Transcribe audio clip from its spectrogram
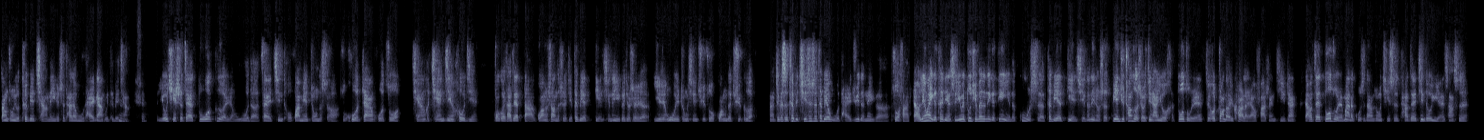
当中有特别强的一个是他的舞台感会特别强，是，尤其是在多个人物的在镜头画面中的时候，或站或坐，前和前景后景，包括他在打光上的设计，特别典型的一个就是以人物为中心去做光的区割。啊，这个是特别，其实是特别舞台剧的那个做法。然后另外一个特点是因为杜琪峰的那个电影的故事特别典型的那种，是编剧创作的时候经常有很多组人最后撞到一块儿了，然后发生激战。然后在多组人马的故事当中，其实他在镜头语言上是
